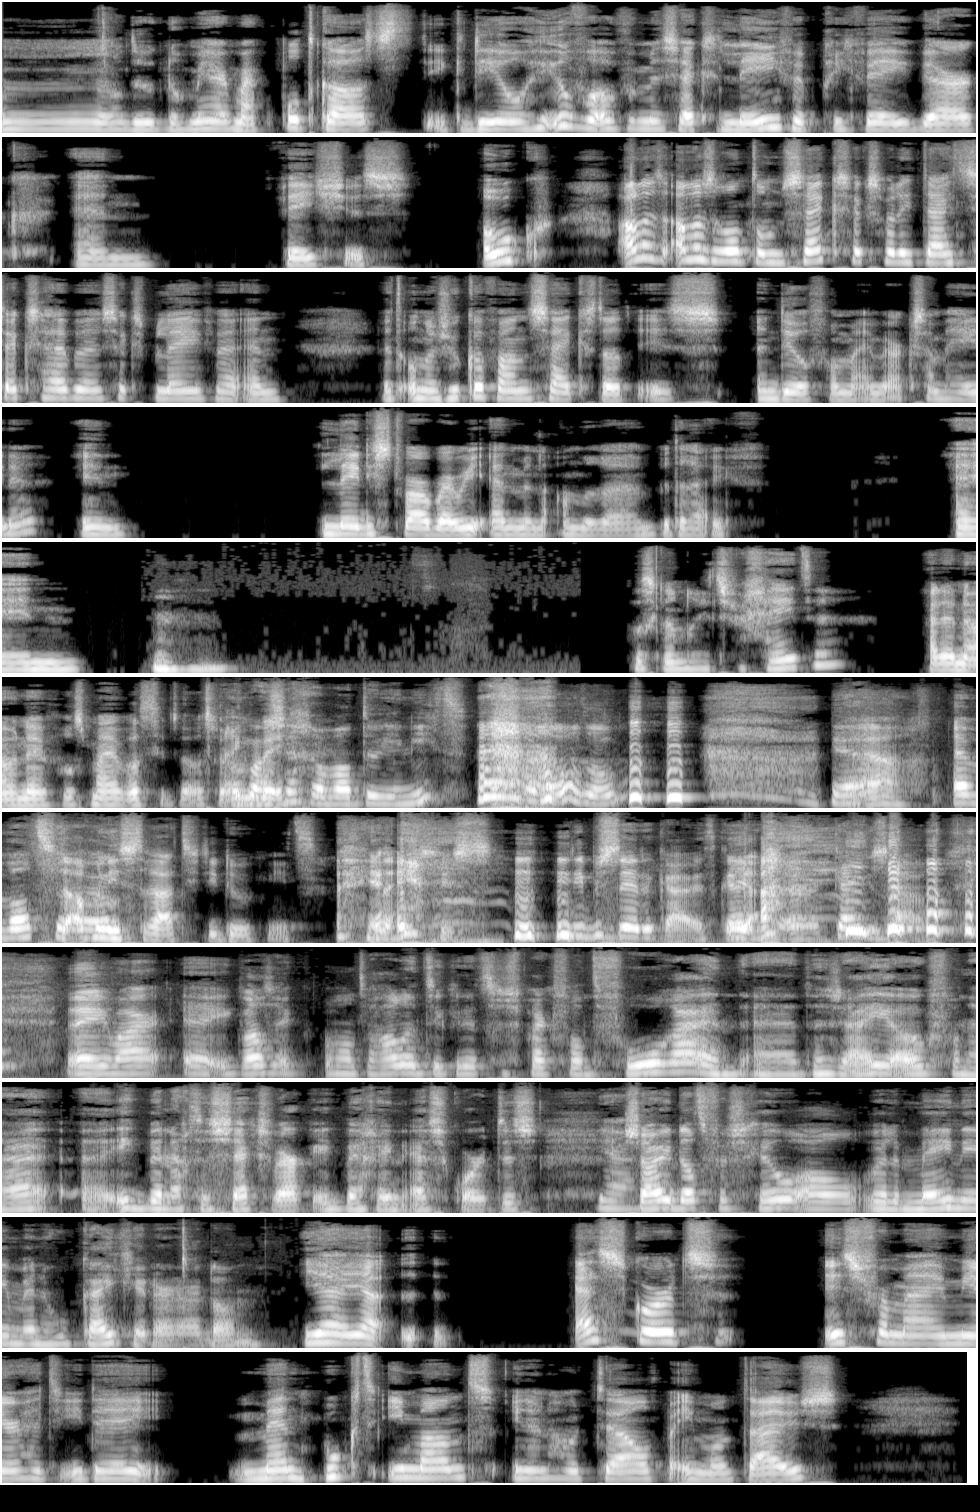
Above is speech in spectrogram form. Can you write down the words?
Mm, wat doe ik nog meer? Ik maak podcasts. Ik deel heel veel over mijn seksleven, privé, werk en feestjes. Ook alles, alles rondom seks, seksualiteit, seks hebben, seks beleven en het onderzoeken van seks, dat is een deel van mijn werkzaamheden in Lady Strawberry en mijn andere bedrijf. En mm-hmm. was ik dan nog iets vergeten? I don't know, nee, volgens mij was dit wel zo. Ik wou zeggen, wat doe je niet? Rondom. ja. ja. En wat, de administratie, die doe ik niet. ja, precies. Die besteed ik uit. Kijk, ja. uh, kijk eens aan. Nee, maar uh, ik was, ik, want we hadden natuurlijk dit gesprek van tevoren. En uh, toen zei je ook van, hè, ik ben echt een sekswerker, ik ben geen escort. Dus ja. zou je dat verschil al willen meenemen en hoe kijk je daar dan? Ja, ja. Escort is voor mij meer het idee, men boekt iemand in een hotel of bij iemand thuis.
